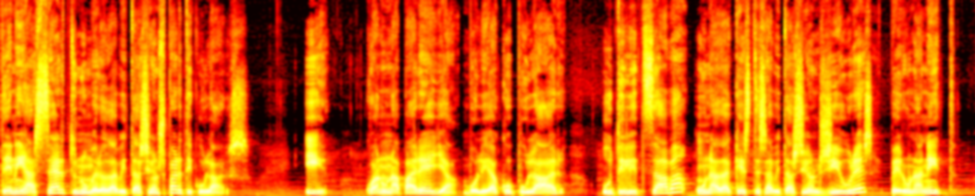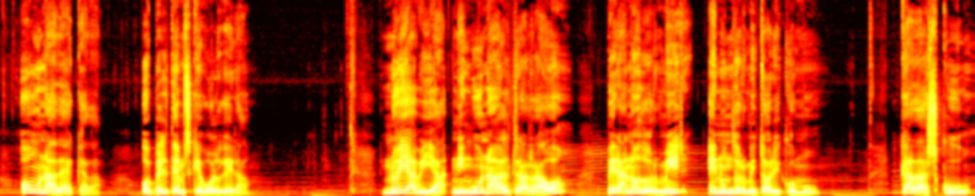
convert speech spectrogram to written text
tenia cert número d'habitacions particulars i, quan una parella volia copular, utilitzava una d'aquestes habitacions lliures per una nit, o una dècada, o pel temps que volguera. No hi havia ninguna altra raó per a no dormir en un dormitori comú. Cadascú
